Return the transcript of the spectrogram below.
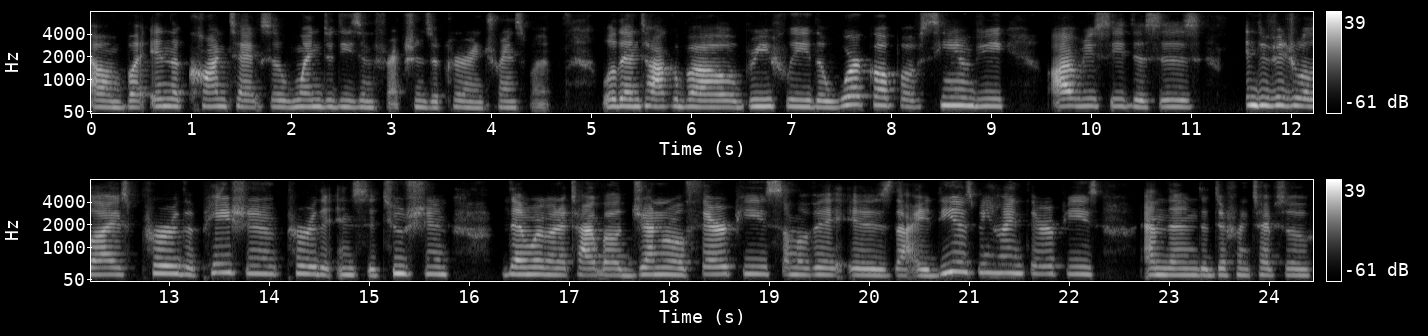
um, but in the context of when do these infections occur in transplant. We'll then talk about briefly the workup of CMV. Obviously, this is individualized per the patient, per the institution. Then we're going to talk about general therapies. Some of it is the ideas behind therapies, and then the different types of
